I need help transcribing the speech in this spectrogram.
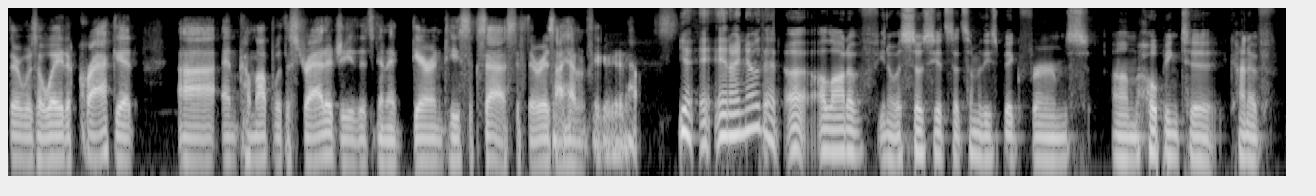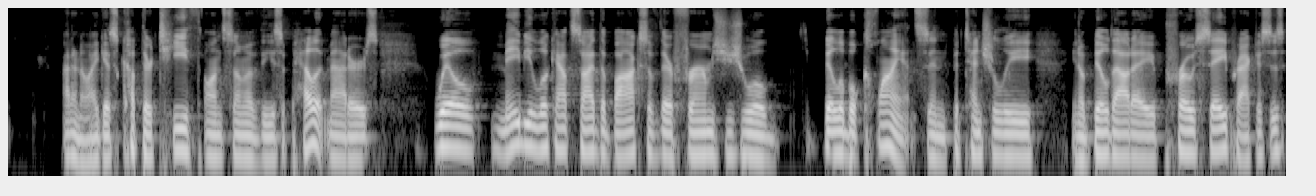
there was a way to crack it uh, and come up with a strategy that's going to guarantee success. If there is, I haven't figured it out. Yeah, and I know that uh, a lot of you know associates at some of these big firms, um, hoping to kind of, I don't know, I guess cut their teeth on some of these appellate matters, will maybe look outside the box of their firm's usual billable clients and potentially you know build out a pro se practices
